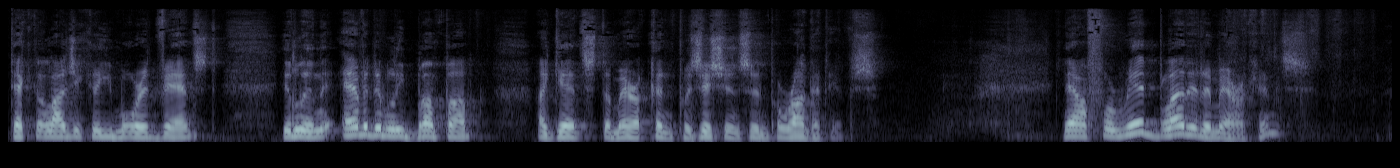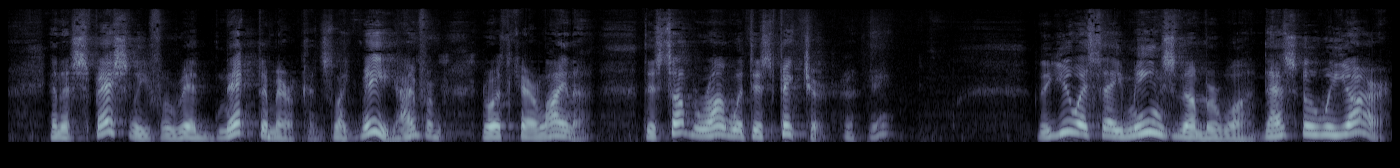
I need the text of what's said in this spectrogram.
technologically more advanced, it'll inevitably bump up against American positions and prerogatives. Now, for red blooded Americans, and especially for red necked Americans like me, I'm from North Carolina, there's something wrong with this picture. Okay? The USA means number one. That's who we are.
